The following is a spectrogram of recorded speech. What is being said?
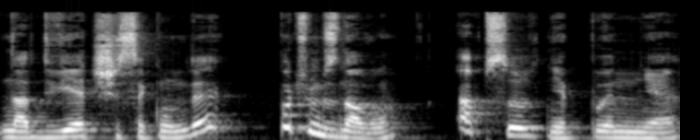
na 2-3 sekundy, po czym znowu absolutnie płynnie,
